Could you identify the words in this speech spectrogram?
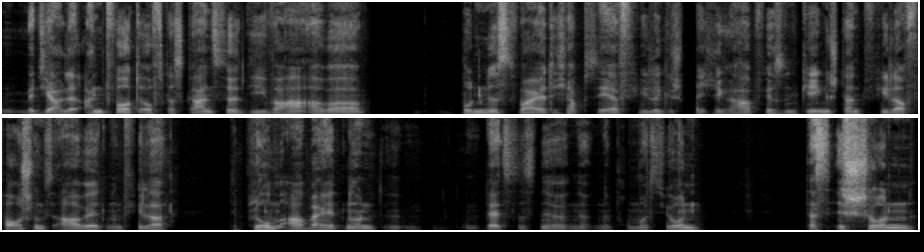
mediale Antwort auf das Ganze. Die war aber bundesweit. Ich habe sehr viele Gespräche gehabt. Wir sind Gegenstand vieler Forschungsarbeiten und vieler Diplomarbeiten und äh, letztens eine, eine, eine Promotion. Das ist schon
